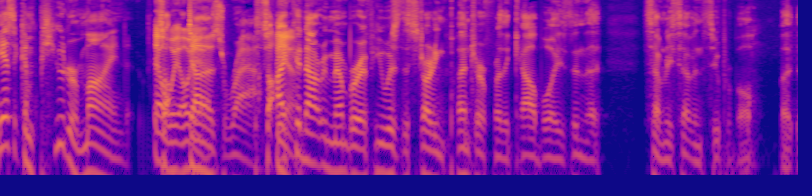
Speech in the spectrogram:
He has a computer mind. Oh, So wait, oh, yeah. does Raff. So I could not remember if he was the starting punter for the Cowboys in the 77 Super Bowl, but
